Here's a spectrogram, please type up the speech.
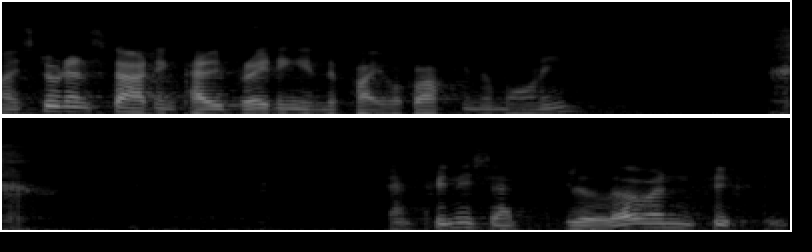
my students starting calibrating in the five o'clock in the morning and finish at eleven fifty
